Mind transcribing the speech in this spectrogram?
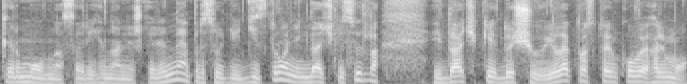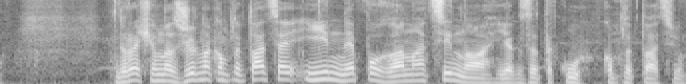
Кермо в нас оригінальне шкіряне, присутній дістронік, датчики світла і датчики дощу, і електростоянкове гальмо. До речі, у нас жирна комплектація і непогана ціна, як за таку комплектацію.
